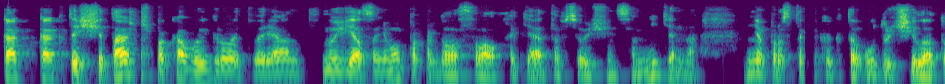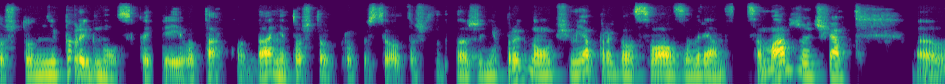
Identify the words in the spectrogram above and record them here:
Как, как ты считаешь, пока выигрывает вариант, ну, я за него проголосовал, хотя это все очень сомнительно. Меня просто как-то удручило то, что он не прыгнул скорее вот так вот, да, не то, что пропустил, а то, что даже не прыгнул. В общем, я проголосовал за вариант Самарджича. Э,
